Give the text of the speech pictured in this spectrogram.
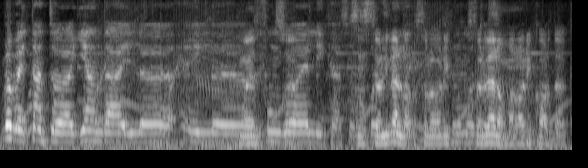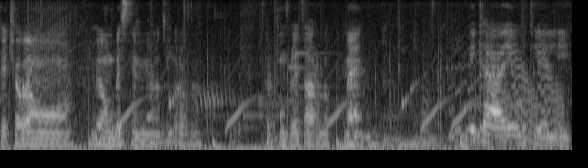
Vabbè, tanto la ghianda e il, il Come- fungo so- elica sono Sì, sto livello, sto, lo sto livello me lo ricordo che ci avevamo, abbiamo bestemmiato proprio. Per completarlo. Beh. Mica è utile lì.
